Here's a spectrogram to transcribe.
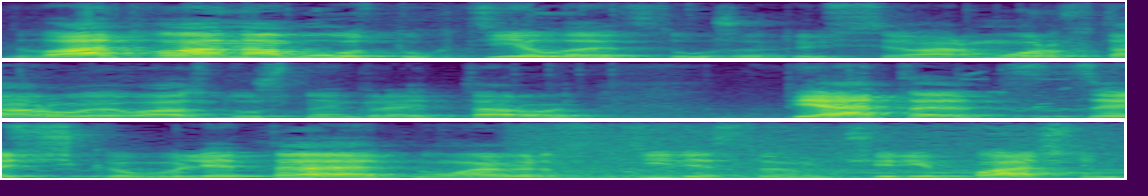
2-2 на воздух делается уже. То есть армор второй, воздушный играет второй. Пятая ЦЦшечка вылетает. Ну, Аверс в стиле своим черепашным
